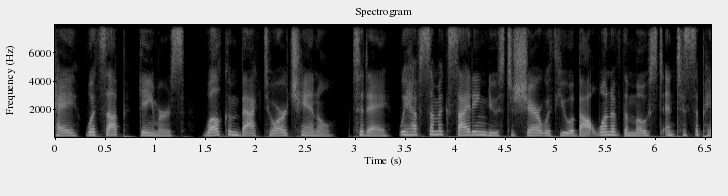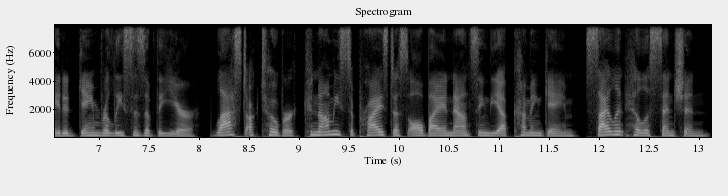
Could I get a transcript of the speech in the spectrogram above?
Hey, what's up, gamers? Welcome back to our channel. Today, we have some exciting news to share with you about one of the most anticipated game releases of the year. Last October, Konami surprised us all by announcing the upcoming game, Silent Hill Ascension.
